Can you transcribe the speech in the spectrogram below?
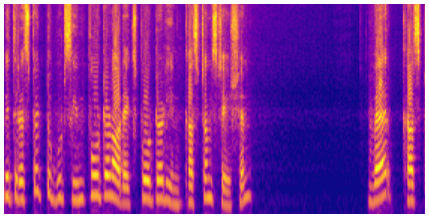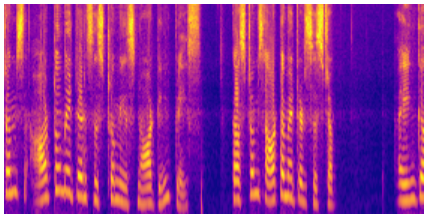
with respect to goods imported or exported in custom station where customs automated system is not in place. Customs automated system எங்கே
